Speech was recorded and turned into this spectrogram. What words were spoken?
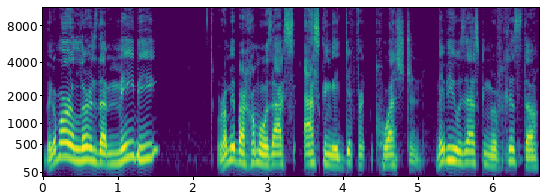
The Gemara learns that maybe Rami Bar Chama was ask, asking a different question. Maybe he was asking Rav Chisda,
